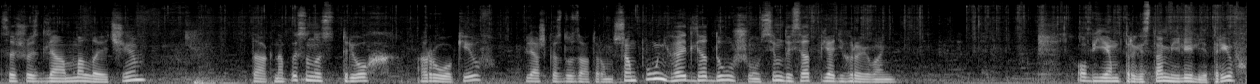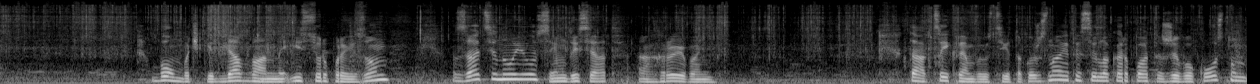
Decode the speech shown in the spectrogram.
Це щось для малечі. Так, написано з трьох років. Пляшка з дозатором. Шампунь гель для душу 75 гривень. Об'єм 300 мл. Бомбочки для ванни із сюрпризом за ціною 70 гривень. Так, цей крем ви всі також знаєте, сила Карпат, живокостом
